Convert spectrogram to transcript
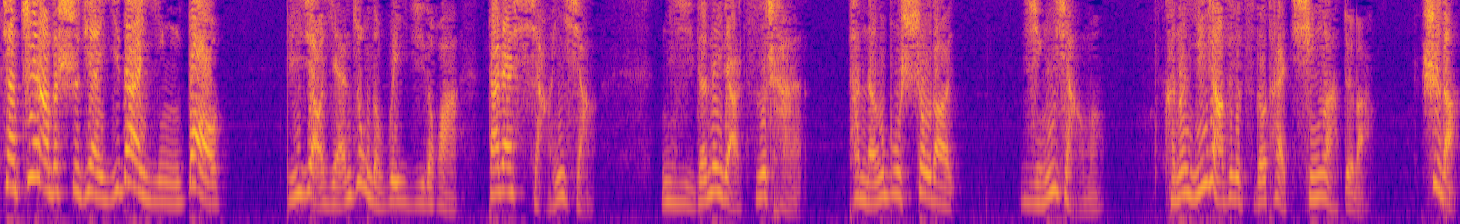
像这样的事件一旦引爆比较严重的危机的话，大家想一想。你的那点资产，它能不受到影响吗？可能“影响”这个词都太轻了，对吧？是的，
